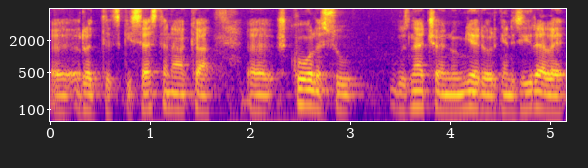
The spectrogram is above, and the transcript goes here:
e, roditeljskih sastanaka. E, škole su u značajnu mjeru organizirale e,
